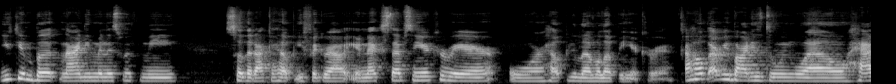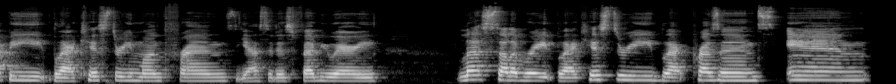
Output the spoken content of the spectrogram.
you can book 90 minutes with me so that I can help you figure out your next steps in your career or help you level up in your career. I hope everybody's doing well. Happy Black History Month, friends. Yes, it is February. Let's celebrate Black history, Black presence, and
